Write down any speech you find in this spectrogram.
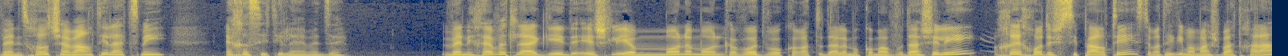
ואני זוכרת שאמרתי לעצמי, איך עשיתי להם את זה? ואני חייבת להגיד, יש לי המון המון כבוד והוקרת תודה למקום העבודה שלי. אחרי חודש סיפרתי, זאת אומרת, הייתי ממש בהתחלה,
